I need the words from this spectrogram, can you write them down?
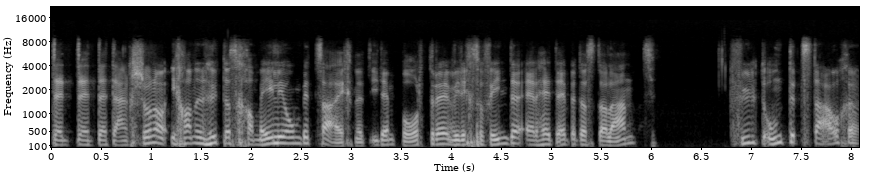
Dann, dann, dann denkst du schon noch, ich habe ihn heute als Chamäleon bezeichnet in dem Porträt, weil ich so finde, er hat eben das Talent, gefühlt unterzutauchen.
